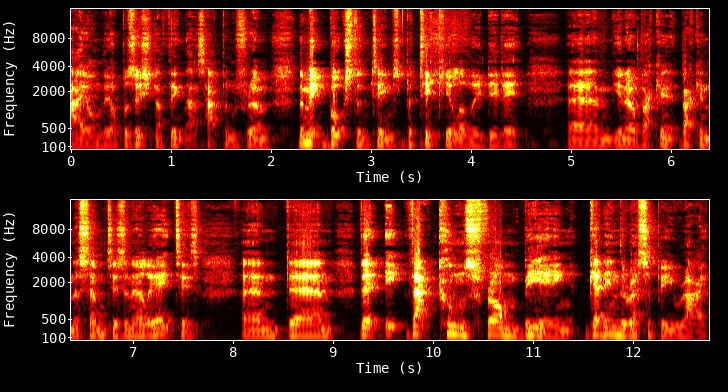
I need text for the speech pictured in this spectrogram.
high on the opposition. I think that's happened from the Mick Buxton teams, particularly did it, um, you know, back in back in the seventies and early eighties, and um, that it, that comes from being getting the recipe right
